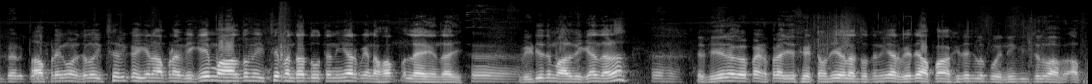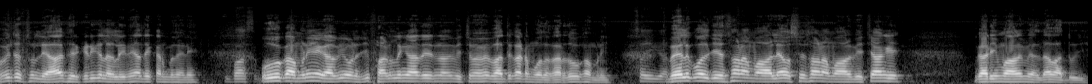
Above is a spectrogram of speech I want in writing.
ਬਿਲਕੁਲ। ਆਪਣੇ ਕੋਲ ਚਲੋ ਇੱਥੇ ਵੀ ਕਈ ਜਣਾ ਆਪਣਾ ਵਿਕੇ ਮਾਲ ਤੋਂ ਵੀ ਇੱਥੇ ਬੰਦਾ 2-3000 ਰੁਪਏ ਨਫਾ ਲੈ ਜਾਂਦਾ ਜੀ। ਹਾਂ। ਵੀਡੀਓ ਤੇ ਮਾਲ ਵਿਕਿਆ ਹੁੰਦਾ ਨਾ। ਹਾਂ ਹਾਂ। ਤੇ ਫਿਰ ਅਗਰ ਭੈਣ ਭਰਾ ਜੀ ਫਿੱਟ ਆਉਂਦੀ ਅਗਲਾ 2-3000 ਰੁਪਏ ਤੇ ਆਪਾਂ ਆਖੀ ਤੇ ਚਲੋ ਕੋਈ ਨਹੀਂ ਵੀ ਚਲੋ ਆਪ- ਆਪਾਂ ਵੀ ਦੱਸਣ ਲਿਆ ਫਿਰ ਕਿਹੜੀ ਗੱਲ ਅਗਲੇ ਨੇ ਆਦੇ ਕਰਮ ਲੈਣੇ। ਬਸ। ਉਹ ਕੰਮ ਨਹੀਂ ਹੈਗਾ ਵੀ ਹੁਣ ਜੀ ਫੜ ਲਈਆਂ ਤੇ ਇਹਨਾਂ ਵਿੱਚੋਂ ਐਵੇਂ ਵੱਧ ਘੱਟ ਮੁੱਲ ਕਰ ਦੋ ਕੰਮ ਨਹੀਂ। ਸਹੀ ਗੱਲ। ਬਿਲਕੁਲ ਜੇ ਸਾਣਾ ਮਾਲ ਲਿਆ ਉਸੇ ਸਾਣਾ ਮਾਲ ਵੇਚਾਂਗੇ। ਗਾੜੀ ਮਾਲ ਮਿਲਦਾ ਵਾਧੂ ਜੀ।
